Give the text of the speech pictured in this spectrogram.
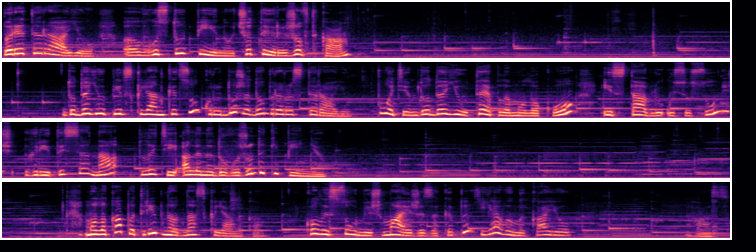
перетираю е, в густу піну 4 жовтка. Додаю пів склянки цукру і дуже добре розтираю. Потім додаю тепле молоко і ставлю усю суміш грітися на плиті, але не довожу до кипіння. Молока потрібна одна склянка. Коли суміш майже закипить, я вимикаю газ.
